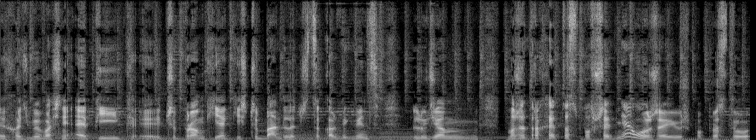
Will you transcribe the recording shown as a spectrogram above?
yy, choćby właśnie Epic, yy, czy promki jakieś, czy bundle, czy cokolwiek, więc ludziom może trochę to spowszedniało, że już po prostu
